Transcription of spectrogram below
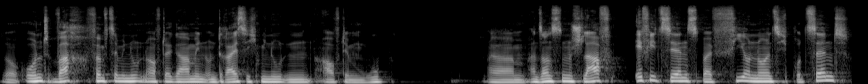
So, und wach 15 Minuten auf der Garmin und 30 Minuten auf dem Whoop. Ähm, ansonsten Schlafeffizienz bei 94 Prozent.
